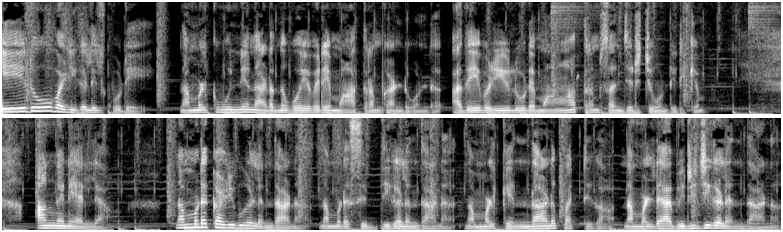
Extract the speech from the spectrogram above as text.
ഏതോ വഴികളിൽ കൂടെ നമ്മൾക്ക് മുന്നേ നടന്നു പോയവരെ മാത്രം കണ്ടുകൊണ്ട് അതേ വഴിയിലൂടെ മാത്രം സഞ്ചരിച്ചു കൊണ്ടിരിക്കും. അങ്ങനെയല്ല നമ്മുടെ കഴിവുകൾ എന്താണ്? നമ്മുടെ സിദ്ധികൾ എന്താണ്? നമ്മൾക്ക് എന്താണ് പറ്റുക? നമ്മളുടെ അഭിരുചികൾ എന്താണ്?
